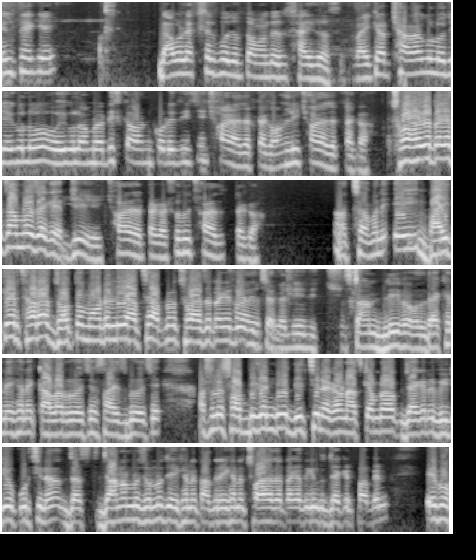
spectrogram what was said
এল থেকে ডাবল এক্সেল পর্যন্ত আমাদের সাইজ আছে। বাইকার ছাড়াগুলো যেগুলো ওইগুলো আমরা ডিসকাউন্ট করে দিচ্ছি ছয় হাজার টাকা অনলি ছয় হাজার টাকা। ছয় হাজার টাকা চামড়া জ্যাকেট জি ছয় হাজার টাকা শুধু ছয় হাজার টাকা। আচ্ছা মানে এই বাইকার ছাড়া যত মডেলই আছে আপনারা ছয় হাজার টাকা দিয়ে দিচ্ছেন? টাকা দিয়ে দিচ্ছি। আনবিলিভেবল দেখেন এখানে কালার রয়েছে সাইজ রয়েছে। আসলে সব ডিজাইনগুলো দিচ্ছি না কারণ আজকে আমরা জ্যাকেটের ভিডিও করছি না। জাস্ট জানানোর জন্য যে এখানে তাদের এখানে ছয় হাজার টাকাতে কিন্তু জ্যাকেট পাবেন। এবং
